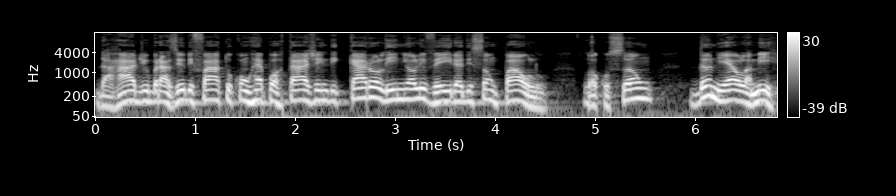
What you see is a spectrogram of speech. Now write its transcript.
Da Rádio Brasil de Fato, com reportagem de Caroline Oliveira de São Paulo. Locução: Daniel Lamir.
